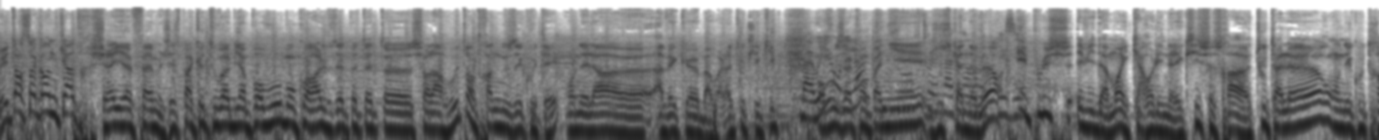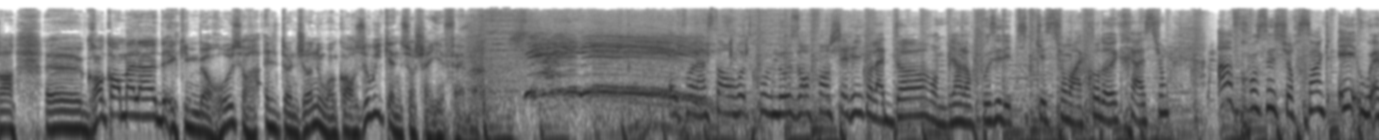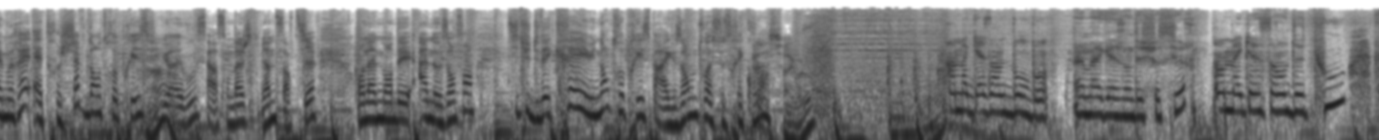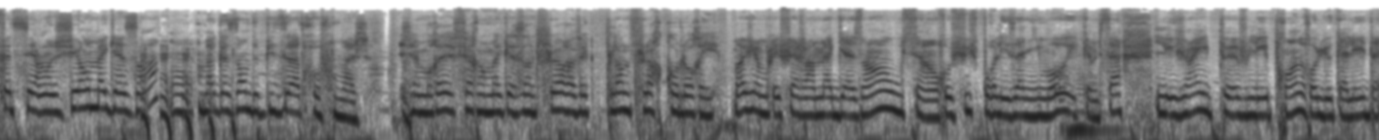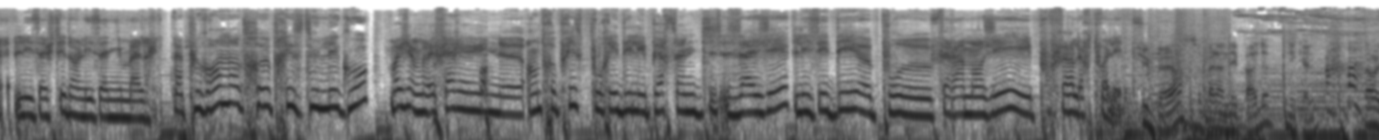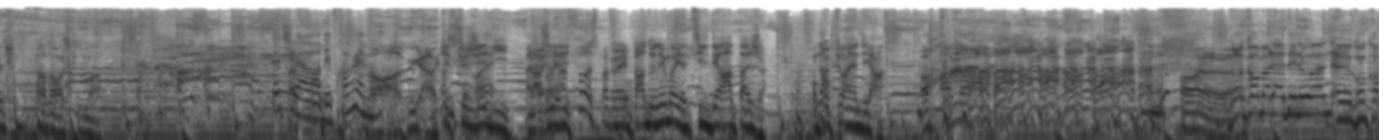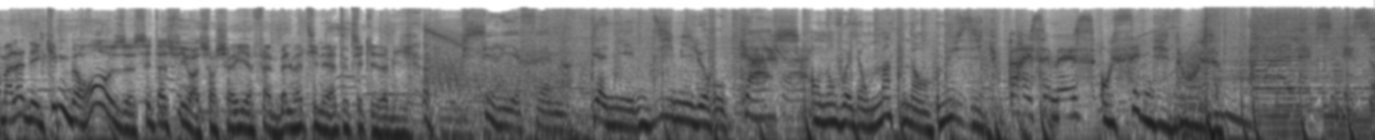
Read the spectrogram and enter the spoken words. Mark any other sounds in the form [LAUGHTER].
8h54, chérie FM. J'espère que tout va bien pour vous. Bon courage, vous êtes peut-être euh, sur la route en train de nous écouter. On est là euh, avec euh, bah voilà toute l'équipe Bah oui, pour vous accompagner jusqu'à matins, avec 9h plaisir. et plus évidemment et Caroline Alexis ce sera euh, tout à l'heure. On écoutera euh, Grand Corps Malade et Kimber Rose sur Elton John ou encore The Weeknd sur chérie FM. Pour l'instant, on retrouve nos enfants chéris qu'on adore. On vient leur poser des petites questions dans la cour de récréation. Un Français sur cinq est ou aimerait être chef d'entreprise. Ah. Figurez-vous, c'est un sondage qui vient de sortir. On a demandé à nos enfants si tu devais créer une entreprise, par exemple, toi, ce serait quoi? Ah, c'est rigolo. Un magasin de bonbons. Un magasin de chaussures. Un magasin de tout. En fait, c'est un géant magasin. [LAUGHS] un magasin de pizza à trois fromages. J'aimerais faire un magasin de fleurs avec plein de fleurs colorées. Moi, j'aimerais faire un magasin où c'est un refuge pour les animaux et comme ça, les gens, ils peuvent les prendre au lieu qu'aller da- les acheter dans les animaleries. La plus grande entreprise de Lego? Moi, j'aimerais faire une euh, entreprise pour aider les personnes âgées, les aider euh, pour euh, faire à manger et pour faire leurs toilettes. Super, ça s'appelle un EHPAD. Nickel. Non, mais pardon, excuse-moi. Toi, tu vas avoir des problèmes. hein. Oh, qu'est-ce que j'ai dit Alors, il y a des- Ouais, Pardonnez-moi, y a-t-il dérapage On peut plus rien dire. [LAUGHS] Grand Corps Malade et Lohan, euh, Grand Corps Malade et Kimber Rose, c'est à suivre sur Chérie FM. Belle matinée, à tout de suite les amis. Chérie FM, gagnez 10 000 euros cash en envoyant maintenant musique par SMS au 7 10 12. it's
